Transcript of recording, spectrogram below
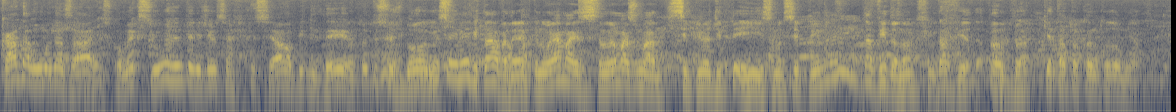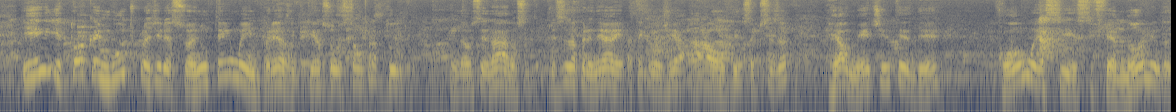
cada uma das áreas. Como é que se usa a inteligência artificial, Big Data, todos esses nomes. Isso é inevitável, né? Porque não é mais, não é mais uma disciplina de TI, isso é uma disciplina da vida, não? Enfim. Da vida, ampla, que está tocando todo mundo. E, e, toca em múltiplas direções. Não tem uma empresa que tenha solução para tudo. Então você, ah, você precisa aprender a tecnologia A ou B. Você precisa realmente entender como esse, esse fenômeno,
